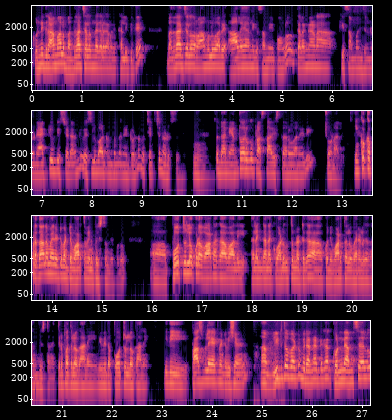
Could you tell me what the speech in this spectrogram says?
కొన్ని గ్రామాలు భద్రాచలం దగ్గర కనుక కలిపితే భద్రాచలం రాముల వారి ఆలయానికి సమీపంలో తెలంగాణకి సంబంధించినటువంటి యాక్టివిటీస్ చేయడానికి వెసులుబాటు ఉంటుందనేటువంటి ఒక చర్చ నడుస్తుంది. సో దాన్ని ఎంతవరకు ప్రస్తావిస్తారు అనేది చూడాలి. ఇంకొక ప్రధానమైనటువంటి వార్త వినిపిస్తుంది ఇప్పుడు. పోర్టుల్లో కూడా వాటా కావాలి తెలంగాణకు అడుగుతున్నట్టుగా కొన్ని వార్తలు వైరల్గా కనిపిస్తున్నాయి. తిరుపతిలో కానీ వివిధ పోర్టుల్లో కానీ. ఇది పాసిబుల్ అయ్యేటువంటి విషయమేనా? వీటితో పాటు మీరు అన్నట్టుగా కొన్ని అంశాలు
